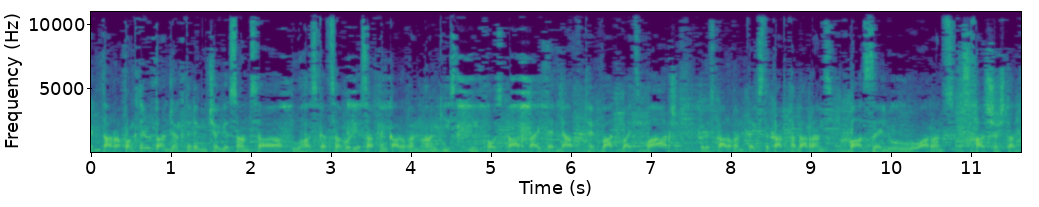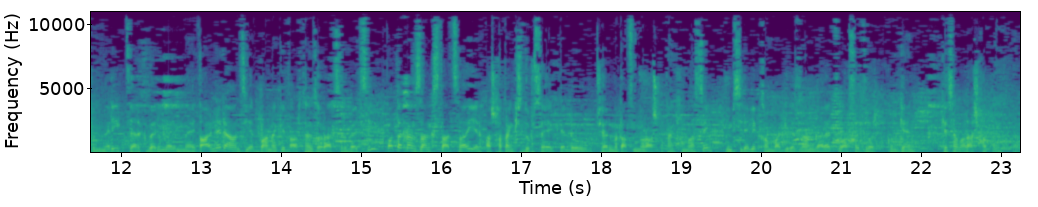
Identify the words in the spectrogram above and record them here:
այդ տարապանքներ ու տանջանքները մինչև ես անցա ու հասկացա որ ես արդեն կարող եմ հանգիստ իմ խոսքը արտահայտել լավ թե վատ բայց վարժ որ ես կարող եմ տեքստը կարդալ առանց վազելու ու առանց սխալ շեշտադրումների ձեռք բերում էր մեծ։ Տարիները անց երբ բանակից արդեն զորացրվեցի, պատական զանգ ստացա, երբ աշխատանքից դուրս է եկել ու չել մտածում նոր աշխատանքի մասին, իմ սիրելի խմբագիրը զանգարեց ու ասեց որ Գուրգեն, քեզ համար աշխատանք կա։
